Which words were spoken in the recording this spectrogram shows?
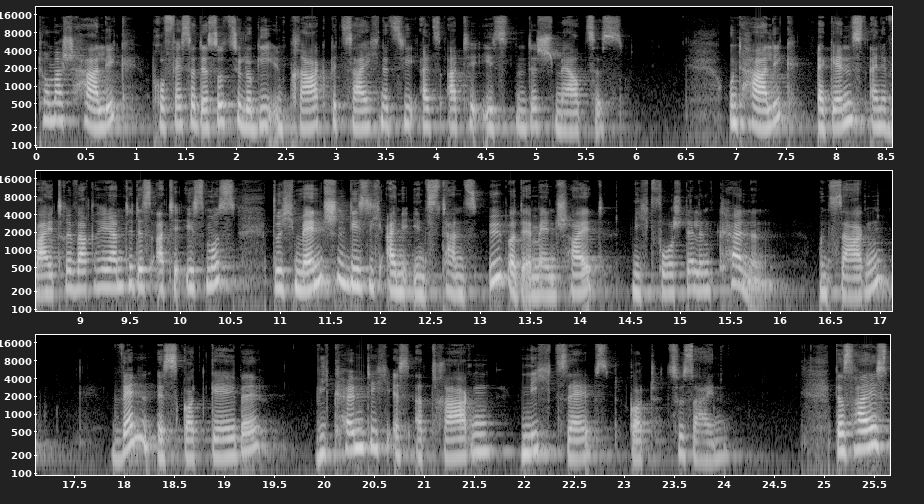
Thomas Halik, Professor der Soziologie in Prag, bezeichnet sie als Atheisten des Schmerzes. Und Halik ergänzt eine weitere Variante des Atheismus durch Menschen, die sich eine Instanz über der Menschheit nicht vorstellen können und sagen, wenn es Gott gäbe, wie könnte ich es ertragen, nicht selbst Gott zu sein? Das heißt,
